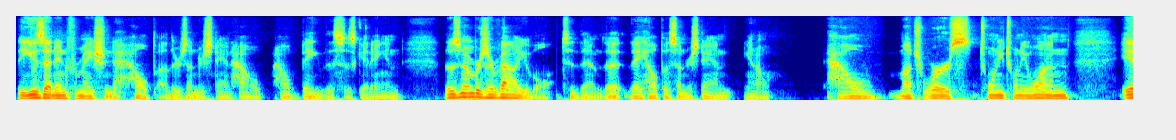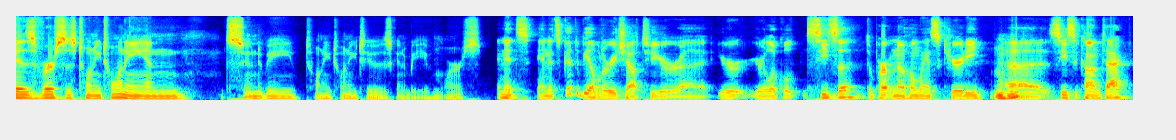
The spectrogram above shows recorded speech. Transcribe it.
They use that information to help others understand how how big this is getting, and those numbers are valuable to them. That they help us understand, you know, how much worse 2021 is versus 2020, and soon to be 2022 is going to be even worse. and it's and it's good to be able to reach out to your uh, your your local CISA Department of Homeland Security uh, CISA contact.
